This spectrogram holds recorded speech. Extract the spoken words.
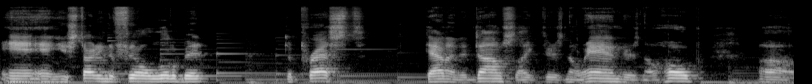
and, and you're starting to feel a little bit depressed, down in the dumps, like there's no end, there's no hope. Uh,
